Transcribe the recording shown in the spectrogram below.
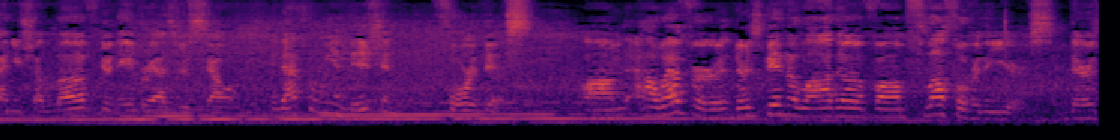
and you shall love your neighbor as yourself. And that's what we envision for this. Um, however, there's been a lot of um, fluff over the years. There's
